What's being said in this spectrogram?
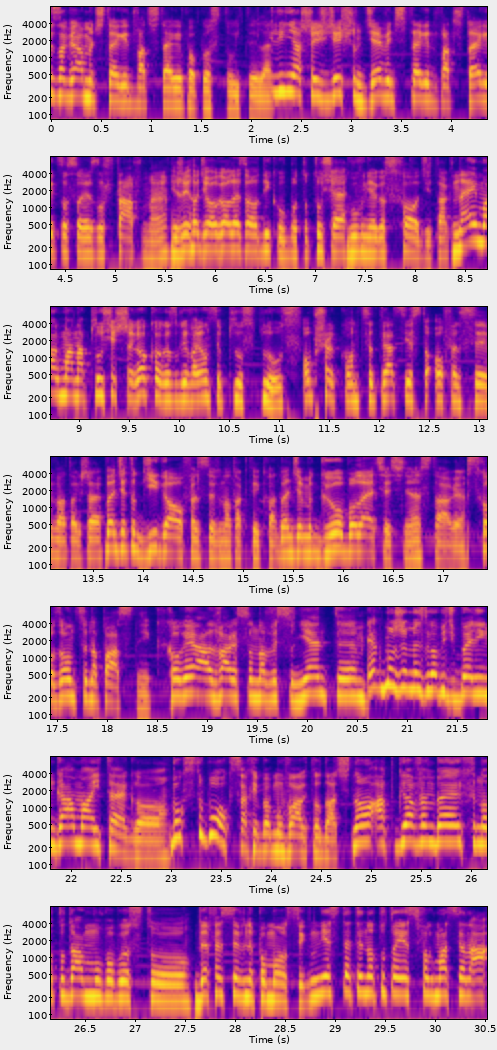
zagramy 4-2-4 po prostu i tyle. Linia 69, 4-2-4, co sobie zostawmy. Jeżeli chodzi o rolę zawodników, bo to tu się głównie rozchodzi, tak? Neymar ma na plusie szeroko rozgrywający plus plus. Obszar koncentracji jest to ofensywa, także będzie to giga ofensywna taktyka. Będziemy grubo lecieć, nie, stary? Schodzący napastnik. Korea Alvarez na wysuniętym. Jak możemy zrobić Bellingama i tego? Box to boxa chyba mu warto dać. No, a Gravenberg, no to dam mu po prostu defensywny pomocnik. No niestety, no tutaj jest formacja na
